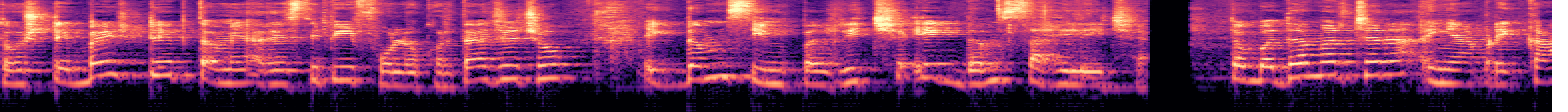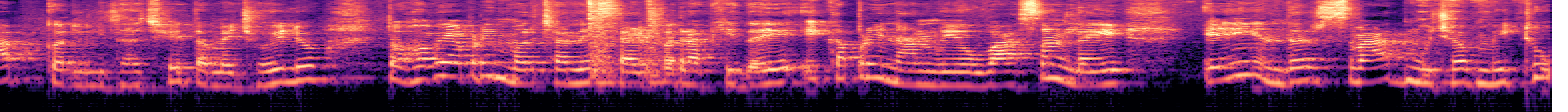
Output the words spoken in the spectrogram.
તો સ્ટેપ બાય સ્ટેપ તમે આ રેસીપી ફોલો કરતા જજો. એકદમ સિમ્પલ રીત છે, એકદમ સહેલી છે. તો બધા મરચાંના અહીંયા આપણે કાપ કરી લીધા છે, તમે જોઈ લો. તો હવે આપણે મરચાંને સાઈડ પર રાખી દઈએ. એક આપણે નાનું એવું વાસણ લઈએ. એની અંદર સ્વાદ મુજબ મીઠું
